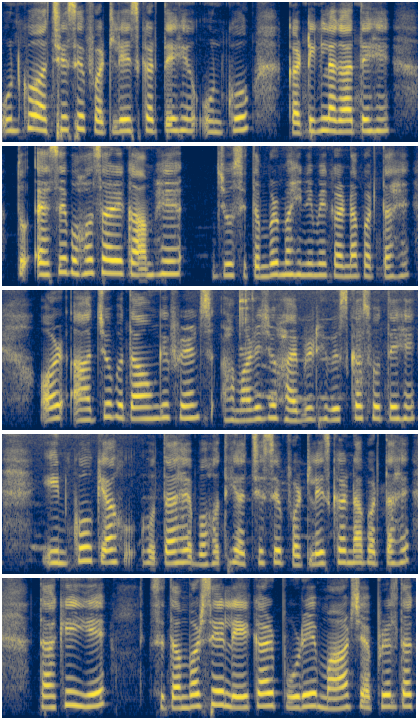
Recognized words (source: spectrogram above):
उनको अच्छे से फर्टिलाइज़ करते हैं, उनको कटिंग लगाते हैं। तो ऐसे बहुत सारे काम हैं जो सितंबर महीने में करना पड़ता है। और आज जो बताऊँगी फ्रेंड्स, हमारे जो हाइब्रिड हिबिस्कस होते हैं, इनको क्या होता है, बहुत ही अच्छे से फर्टिलाइज़ करना पड़ता है, ताकि ये सितंबर से लेकर पूरे मार्च, अप्रैल तक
